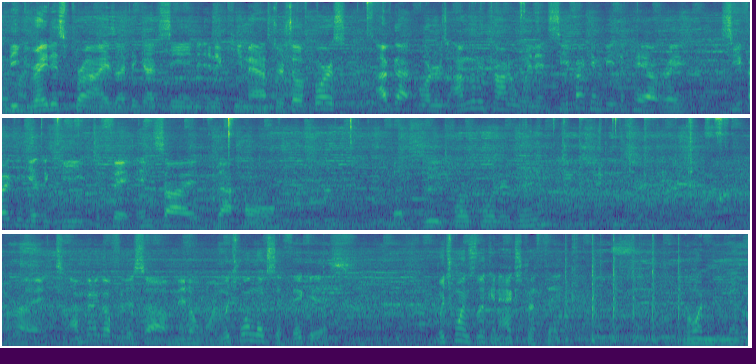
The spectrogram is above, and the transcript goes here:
money, the money. greatest prize I think I've seen in a Keymaster. So of course, I've got quarters. I'm gonna try to win it. See if I can beat the payout rate. See if I can get the key to fit inside that hole. Let's see, four quarters in. All right, I'm gonna go for this uh, middle one. Which one looks the thickest? Which one's looking extra thick? The one in the middle.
